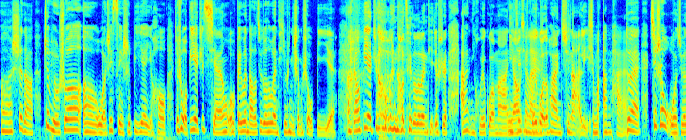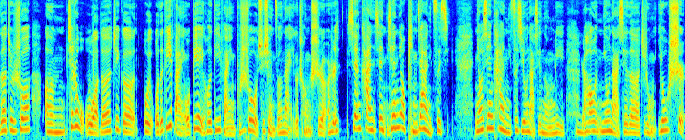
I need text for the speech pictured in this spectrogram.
呃，是的，就比如说，呃，我这次也是毕业以后，就是我毕业之前，我被问到的最多的问题就是你什么时候毕业？然后毕业之后问到最多的问题就是啊，你回国吗？你要回国的话，你去哪里？什么安排？对，其实我觉得就是说，嗯，其实我的这个，我我的第一反应，我毕业以后的第一反应不是说我去选择哪一个城市，而是先看先，你先要评价你自己，你要先看你自己有哪些能力，然后你有哪些的这种优势，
